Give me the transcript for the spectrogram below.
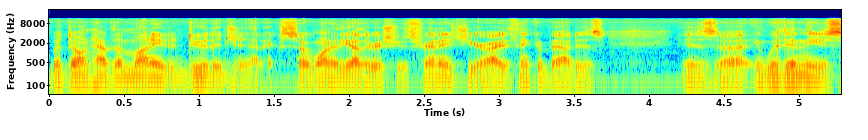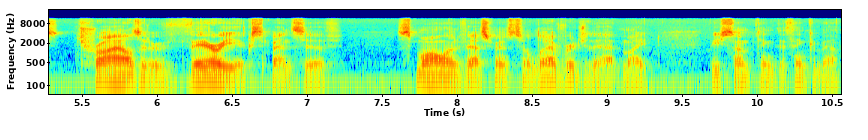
but don't have the money to do the genetics. So one of the other issues for NHGRI to think about is, is uh, within these trials that are very expensive, small investments to leverage that might be something to think about.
